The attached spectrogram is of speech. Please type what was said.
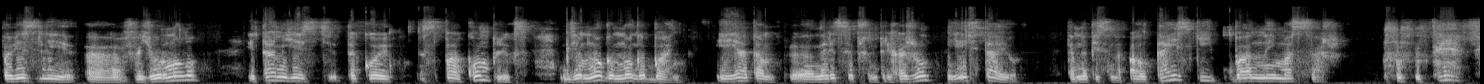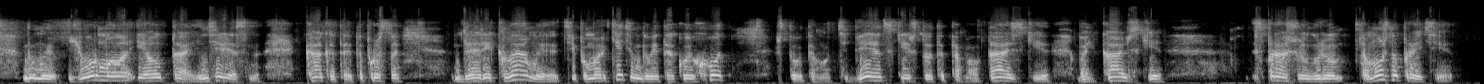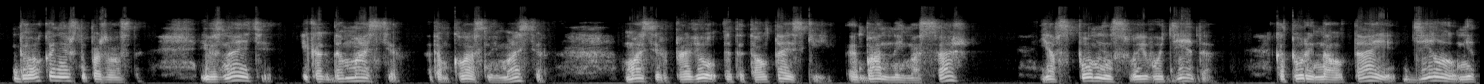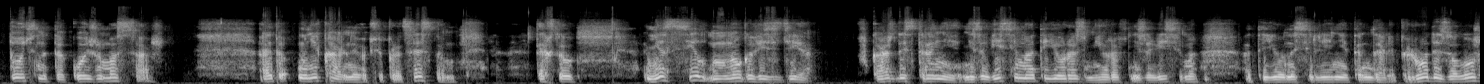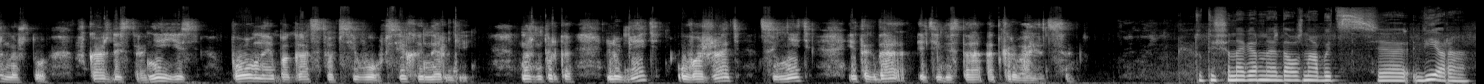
повезли э, в Юрмалу, и там есть такой спа-комплекс, где много-много бань. И я там э, на ресепшн прихожу и читаю. Там написано «Алтайский банный массаж». Думаю, Юрмала и Алтай. Интересно, как это? Это просто для рекламы, типа маркетинговый такой ход, что там вот тибетские, что-то там алтайские, байкальские. Спрашиваю, говорю, а можно пройти? Да, конечно, пожалуйста. И вы знаете, и когда мастер, а там классный мастер, мастер провел этот алтайский э, банный массаж, я вспомнил своего деда, который на Алтае делал мне точно такой же массаж. А это уникальный вообще процесс там. Так что мест сил много везде, в каждой стране, независимо от ее размеров, независимо от ее населения и так далее. Природой заложено, что в каждой стране есть полное богатство всего, всех энергий. Нужно только любить, уважать, ценить, и тогда эти места открываются. Тут еще, наверное, должна быть э, вера.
